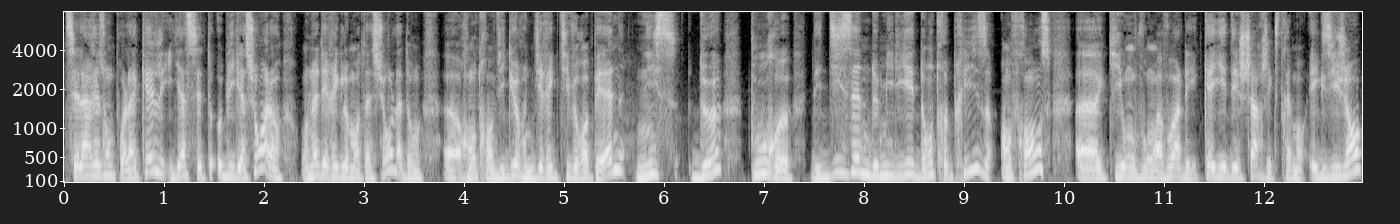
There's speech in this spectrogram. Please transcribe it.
C'est la raison pour laquelle il y a cette obligation. Alors, on a des réglementations, là, dont euh, rentre en vigueur une directive européenne, Nice 2, pour euh, des dizaines de milliers d'entreprises en France euh, qui ont, vont avoir des cahiers des charges extrêmement exigeants.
